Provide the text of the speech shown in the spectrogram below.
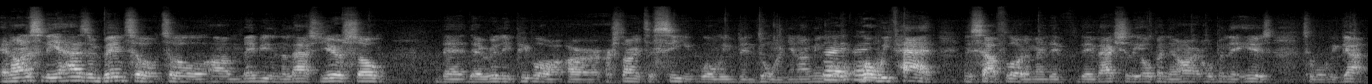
and honestly, it hasn't been till till um, maybe in the last year or so that that really people are, are, are starting to see what we've been doing. You know what I mean? Right, what, right. what we've had in South Florida, man. They've they've actually opened their heart, opened their ears to what we got.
